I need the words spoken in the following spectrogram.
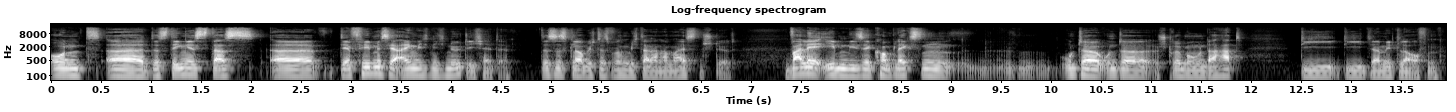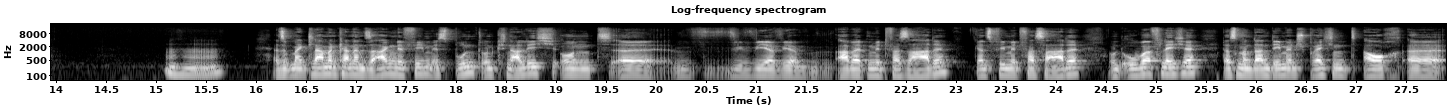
und äh, das Ding ist, dass äh, der Film es ja eigentlich nicht nötig hätte. Das ist, glaube ich, das, was mich daran am meisten stört. Weil er eben diese komplexen äh, Unter Unterströmungen da hat, die, die da mitlaufen. Also man, klar, man kann dann sagen, der Film ist bunt und knallig und äh, wir, wir arbeiten mit Fassade, ganz viel mit Fassade und Oberfläche, dass man dann dementsprechend auch äh,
